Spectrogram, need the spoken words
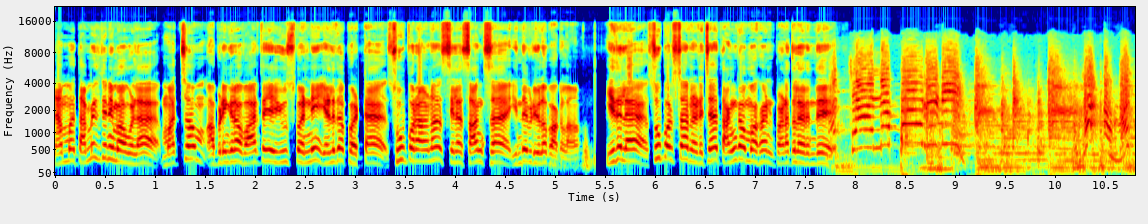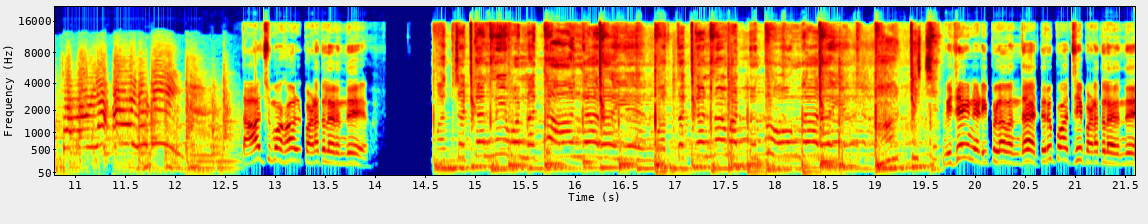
நம்ம தமிழ் சினிமாவில் மச்சம் அப்படிங்கிற வார்த்தையை யூஸ் பண்ணி எழுதப்பட்ட சூப்பரான சில சாங்ஸை இந்த வீடியோல பார்க்கலாம். இதுல சூப்பர் ஸ்டார் நடிச்ச தங்க மகன் படத்துல இருந்து தாஜ்மஹால் படத்துல இருந்து மச்ச கண்ணி ஒன்ன காங்கரையே ஒத்த கண்ண மட்டும் தூங்கரையே. ஆட்டிச்ச விஜய் நடிப்புல வந்த திருப்பாச்சி படத்துல இருந்து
